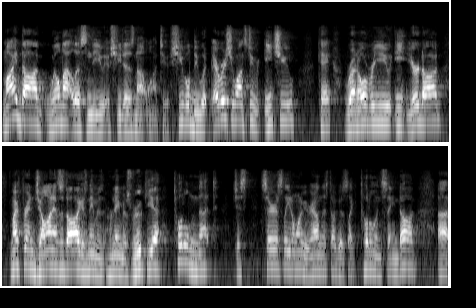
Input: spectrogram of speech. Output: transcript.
My dog will not listen to you if she does not want to. She will do whatever she wants to, eat you, okay, run over you, eat your dog. My friend John has a dog. His name is, her name is Rukia. Total nut. Just seriously, you don't want to be around this dog. It's like total insane dog. Uh,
